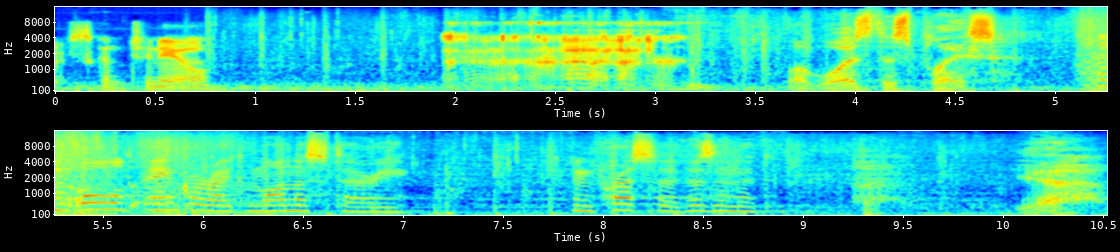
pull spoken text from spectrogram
Let's continue. What was this place? An old anchorite monastery. Impressive, isn't it? Yeah.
